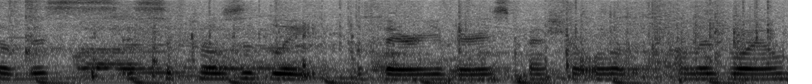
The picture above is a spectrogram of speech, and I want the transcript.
So this is supposedly a very, very special olive oil.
